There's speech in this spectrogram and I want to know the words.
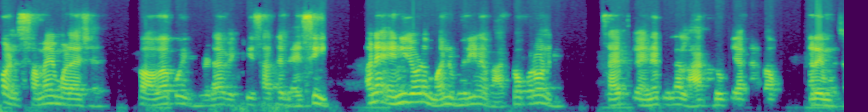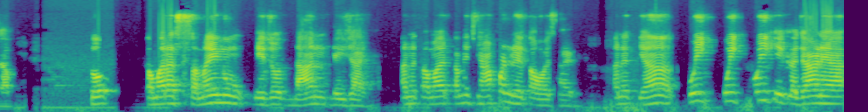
પણ સમય મળે છે, તો આવા કોઈ ઘરડા વ્યક્તિ સાથે બેસી અને એની જોડે મન ભરીને વાતો કરો ને, સાહેબ, તો એને પેલા લાખ રૂપિયા કરતા વધારે મજા તો તમારા સમયનું એ જો દાન થઈ જાય અને તમારે, તમે જ્યાં પણ રહેતા હોય સાહેબ અને ત્યાં કોઈ કોઈ કોઈક એક અજાણ્યા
